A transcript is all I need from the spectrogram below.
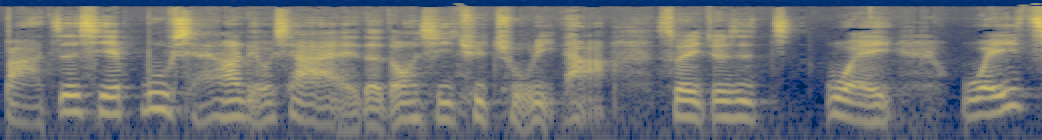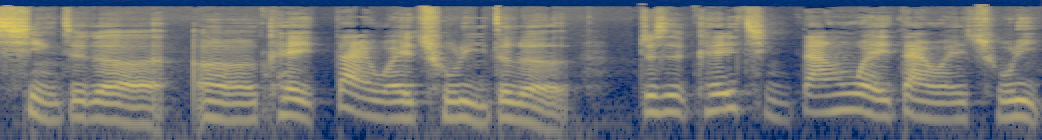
把这些不想要留下来的东西去处理它，所以就是委委请这个呃可以代为处理这个。就是可以请单位代为处理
